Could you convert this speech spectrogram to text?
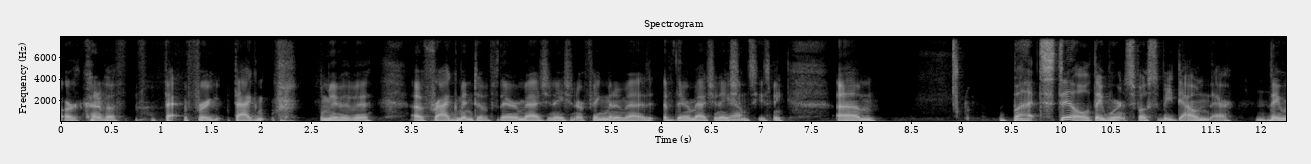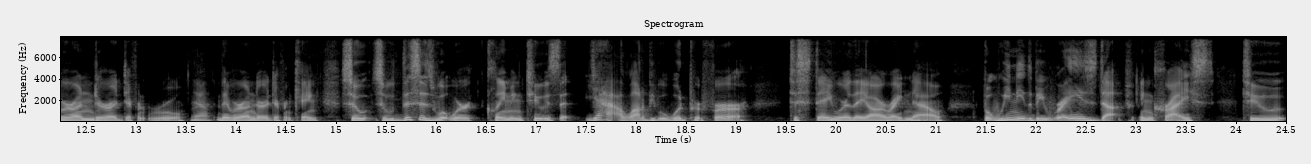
are kind of a fa- fag. A, a fragment of their imagination or figment of, their imagination, Yeah. excuse me. Um, but still they weren't supposed to be down there they were under a different rule Yeah. they were under a different king so so this is what we're claiming too is that yeah a lot of people would prefer to stay where they are right now but we need to be raised up in christ to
